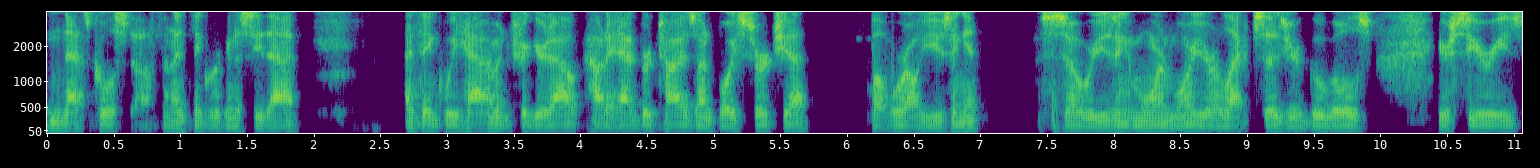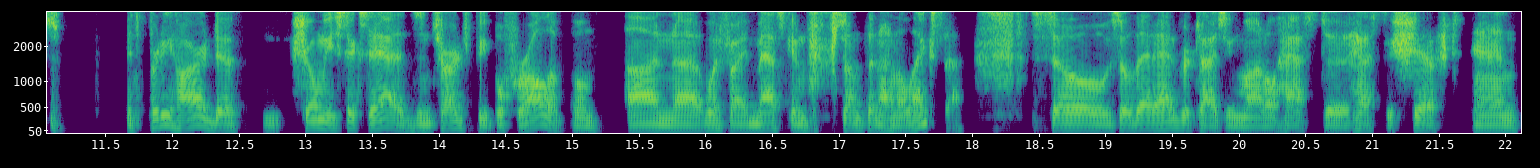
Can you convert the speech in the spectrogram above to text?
And that's cool stuff. And I think we're going to see that. I think we haven't figured out how to advertise on voice search yet, but we're all using it. So we're using it more and more. Your Alexas, your Googles, your Siris, it's pretty hard to show me six ads and charge people for all of them on uh, if I'm asking for something on Alexa. So so that advertising model has to has to shift. And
